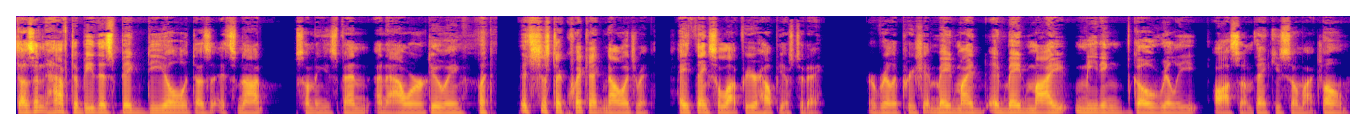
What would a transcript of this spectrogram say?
doesn't have to be this big deal. It doesn't, it's not something you spend an hour doing, but it's just a quick acknowledgement. Hey, thanks a lot for your help yesterday. I really appreciate it. Made my it made my meeting go really awesome. Thank you so much. Boom.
